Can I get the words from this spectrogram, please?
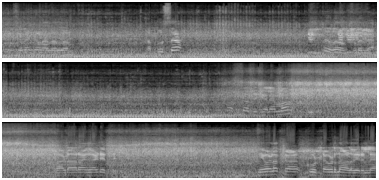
അപ്പൂസിനെ കാണാനല്ലോ. അപ്പൂസ നോക്കണില്ല ശ്രദ്ധിക്കലമ്മ കാടാറങ്ങാടി എത്തി. നീ ഇവിടെ കൂട്ട ഇവിടെ നാളെ വരില്ലേ?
